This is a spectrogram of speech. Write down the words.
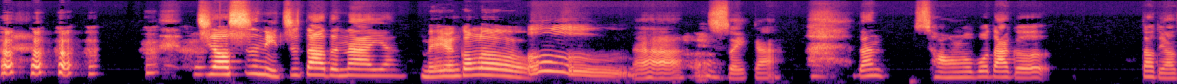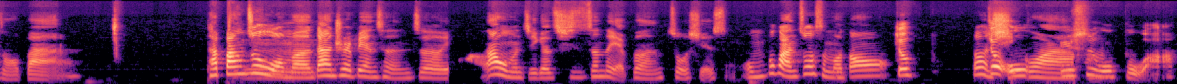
就是你知道的那样。没员工喽。哦，啊，谁干。唉，但炒红萝卜大哥到底要怎么办？他帮助我们，嗯但却变成这样。那我们几个其实真的也不能做些什么。我们不管做什么都就都很奇怪啊，于事无补啊，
